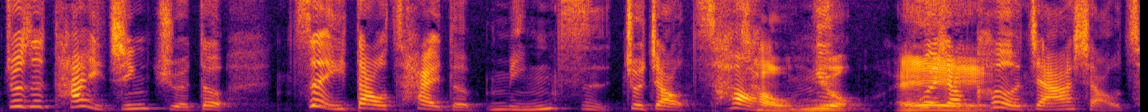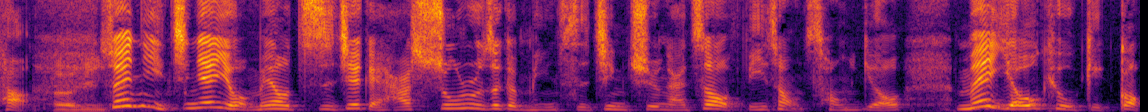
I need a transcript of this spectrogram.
就是他已经觉得这一道菜的名字就叫草草牛牛，不会叫哎客家小炒。所以你今天有没有直接给他输入这个名词进去？来之后比种葱油，没有 Q 给讲，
